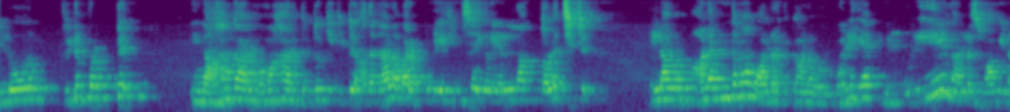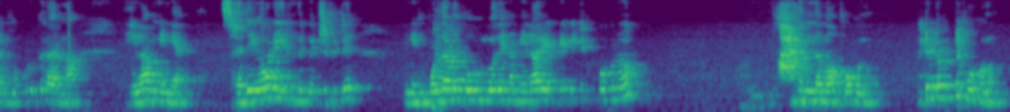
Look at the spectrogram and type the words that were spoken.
எல்லோரும் விடுபட்டு இந்த அகங்காரம் மமகாரத்தை தூக்கிக்கிட்டு அதனால வரக்கூடிய ஹிம்சைகளை எல்லாம் தொலைச்சிட்டு எல்லாரும் ஆனந்தமா வாழ்றதுக்கான ஒரு வழியை இன்னைக்கு ஒரே நாளில் சுவாமி நமக்கு கொடுக்குறாருன்னா எல்லாம் நீங்க சிரதையோட இருந்து பெற்றுக்கிட்டு இன்னைக்கு பொழுதோட போகும்போதே நம்ம எல்லாரும் எப்படி வீட்டுக்கு போகணும்? ஆனந்தமா போகணும். விடுபட்டு போகணும்.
